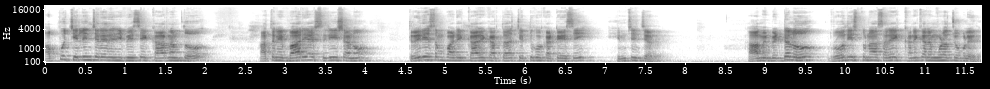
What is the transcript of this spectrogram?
అప్పు చెల్లించలేదని చెప్పేసి కారణంతో అతని భార్య శిరీషను తెలుగుదేశం పార్టీ కార్యకర్త చెట్టుకు కట్టేసి హింసించాడు ఆమె బిడ్డలు రోధిస్తున్నా సరే కనికరం కూడా చూపలేదు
